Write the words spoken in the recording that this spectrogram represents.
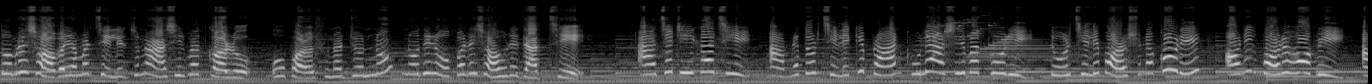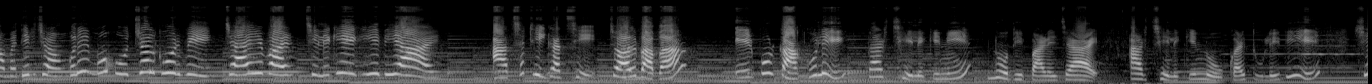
তোমরা সবাই আমার ছেলের জন্য আশীর্বাদ করো। ও পড়াশোনার জন্য নদীর ওপারে শহরে যাচ্ছে। আচ্ছা ঠিক আছে। আমরা তোর ছেলেকে প্রাণ খুলে আশীর্বাদ করি। তোর ছেলে পড়াশোনা করে অনেক বড় হবে। আমাদের জঙ্গলের মুখ উজ্জ্বল করবে। যাই এবার ছেলেকে এগিয়ে দিয়ে আয়। আচ্ছা ঠিক আছে। চল বাবা। এরপর কাকুলি তার ছেলেকে নিয়ে নদীর পাড়ে যায়। আর ছেলেকে নৌকায় তুলে দিয়ে সে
